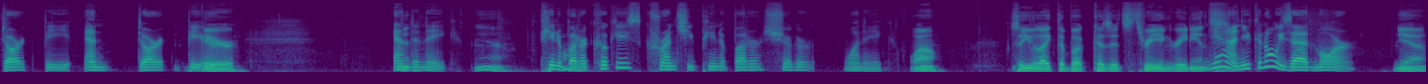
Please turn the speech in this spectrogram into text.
dark beer, and dark beer, Beer. and an egg. Yeah. Peanut Oh. butter cookies, crunchy peanut butter, sugar, one egg. Wow. So you like the book because it's three ingredients? Yeah, and you can always add more. Yeah.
